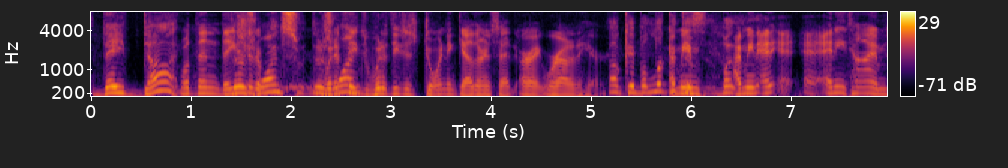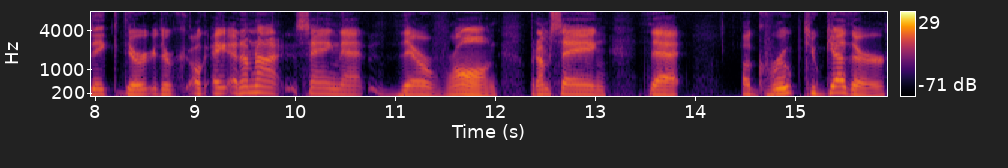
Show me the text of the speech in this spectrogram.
they've done. well then they should have one. There's what if one. they what if they just joined together and said all right we're out of here okay, but look I at mean, this. But I mean, any, anytime they they're they're okay, and I'm not saying that they're wrong, but I'm saying that a group together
